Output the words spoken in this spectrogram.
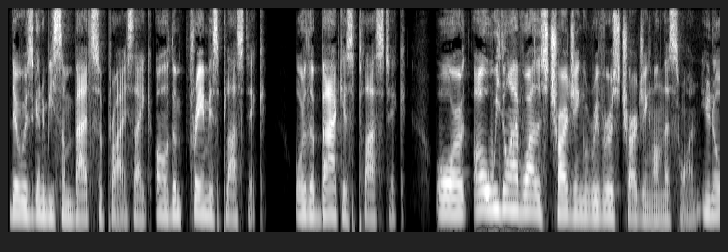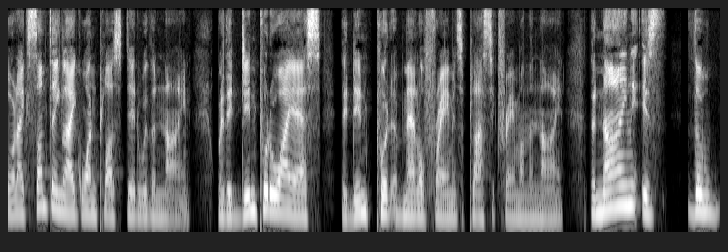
there was going to be some bad surprise, like oh the frame is plastic, or the back is plastic, or oh we don't have wireless charging reverse charging on this one. You know like something like oneplus did with the 9 where they didn't put ois they didn't put a metal frame it's a plastic frame on the 9 the 9 is the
